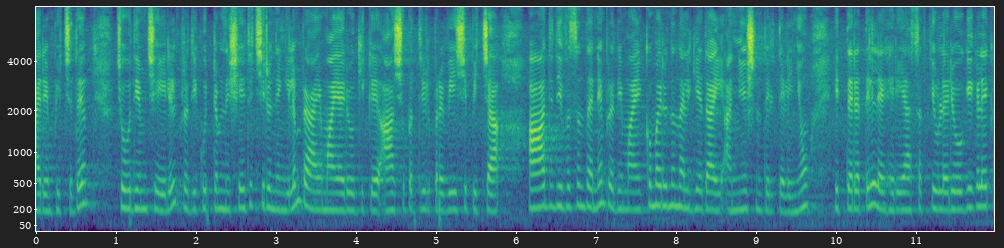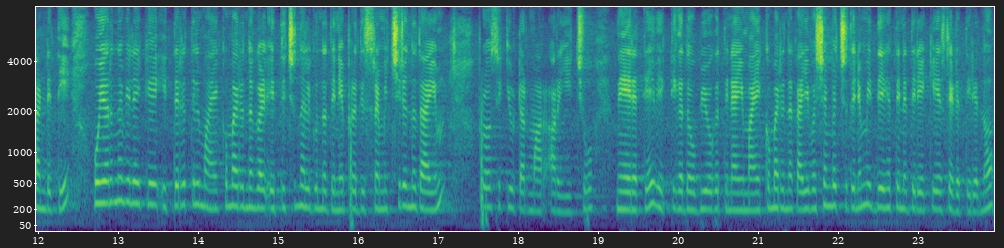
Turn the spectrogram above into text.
ആരംഭിച്ചത്. ചോദ്യം ചെയ്യലിൽ പ്രതി കുറ്റം നിഷേധിച്ചിരുന്നെങ്കിലും പ്രായമായ രോഗിക്ക് ആശുപത്രിയിൽ പ്രവേശിപ്പിച്ച ആദ്യ ദിവസം തന്നെ പ്രതി മയക്കുമരുന്ന് നൽകിയതായി അന്വേഷണത്തിൽ തെളിഞ്ഞു. ഇത്തരത്തിൽ ലഹരിയാസക്തിയുള്ള രോഗികളെ കണ്ടെത്തി ഉയർന്ന വിലയ്ക്ക് ഇത്തരത്തിൽ മയക്കുമരുന്നുകൾ എത്തിച്ചു നൽകുന്നതിന് പ്രതി ശ്രമിച്ചിരുന്നതായും പ്രോസിക്യൂട്ടർമാർ അറിയിച്ചു. നേരത്തെ വ്യക്തിഗത ഉപയോഗത്തിനായി മയക്കുമരുന്ന് കൈവശം വെച്ചതിനും ഇദ്ദേഹത്തിനെതിരെ കേസെടുത്തിരുന്നു.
